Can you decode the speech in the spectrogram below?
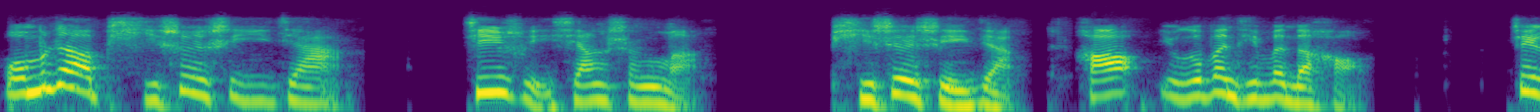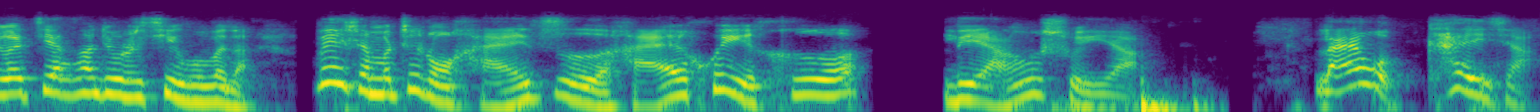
我们知道脾肾是一家，金水相生嘛，脾肾是一家。好，有个问题问的好，这个健康就是幸福问的，为什么这种孩子还会喝凉水呀？来，我看一下，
